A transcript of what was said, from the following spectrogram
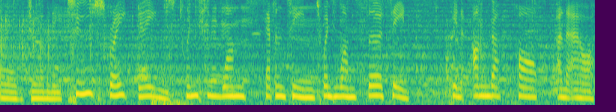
of Germany. Two straight games, 21-17, 21-13 in under half an hour.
